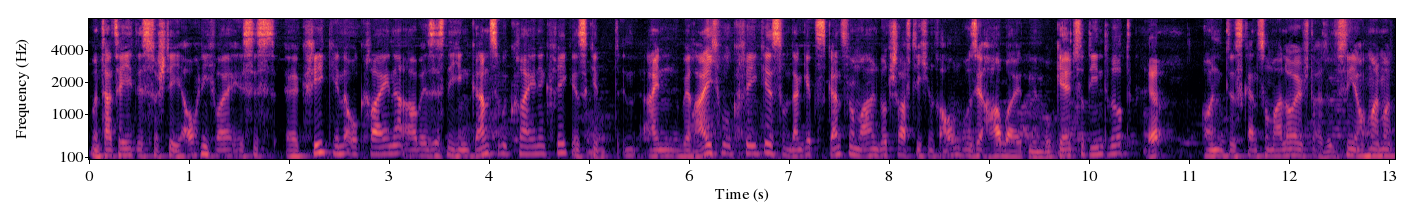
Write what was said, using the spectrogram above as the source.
Und tatsächlich, das verstehe ich auch nicht, weil es ist äh, Krieg in der Ukraine, aber es ist nicht ein ganz Ukraine-Krieg. Es gibt einen Bereich, wo Krieg ist und dann gibt es ganz normalen wirtschaftlichen Raum, wo sie arbeiten, wo Geld verdient wird. Ja. Und das ganz normal läuft. Also das sind ja auch manchmal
